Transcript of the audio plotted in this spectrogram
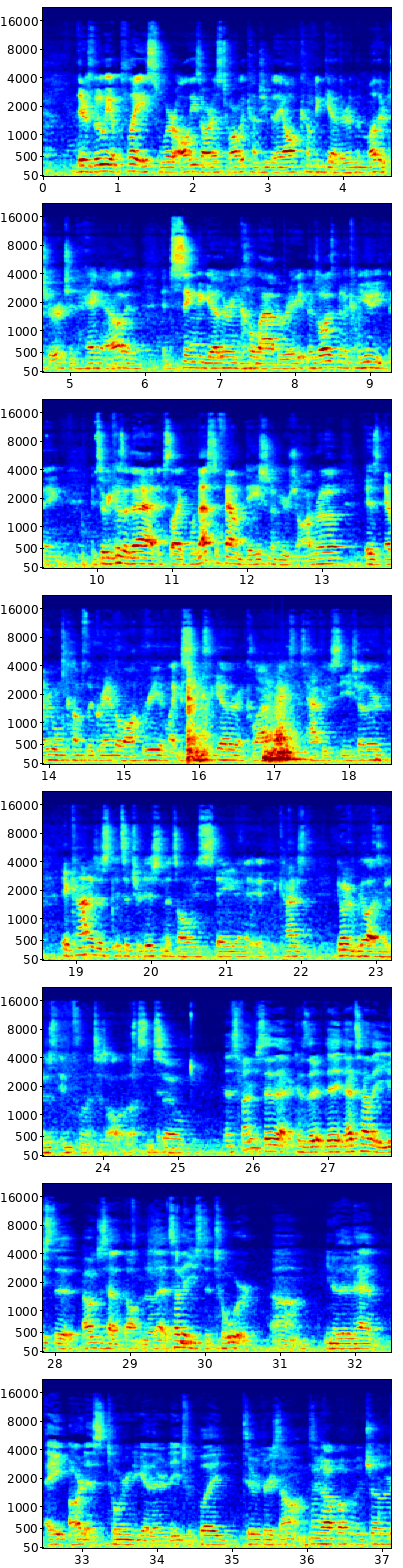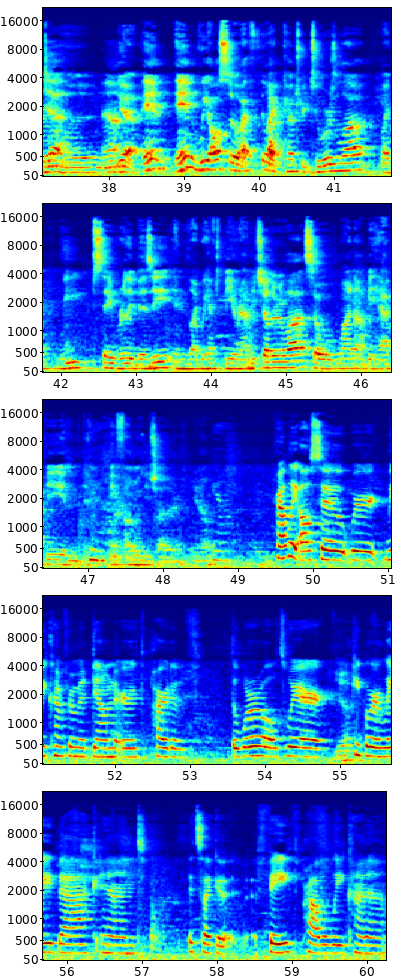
there's literally a place where all these artists tour all the country, but they all come together in the mother church and hang out and, and sing together and collaborate. There's always been a community thing. And so because of that, it's like when that's the foundation of your genre is everyone comes to the Grand Ole Opry and like sings together and collaborates and is happy to see each other. It kind of just it's a tradition that's always stayed and it, it, it kind of you don't even realize but it just influences all of us. And so It's funny you say that because they, that's how they used to. I just had a thought in the middle of that. It's how they used to tour. Um, you know, they'd have eight artists touring together, and each would play two or three songs. They'd hop up with each other. and Yeah. play. Yeah. Yeah, and and we also I feel like country tours a lot. Like we stay really busy and like we have to be around each other a lot. So why not be happy and, and Yeah. be fun with each other? You know. Yeah. Probably also we're we come from a down to earth part of the world where Yeah. people are laid back and it's like a, a faith probably kind of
